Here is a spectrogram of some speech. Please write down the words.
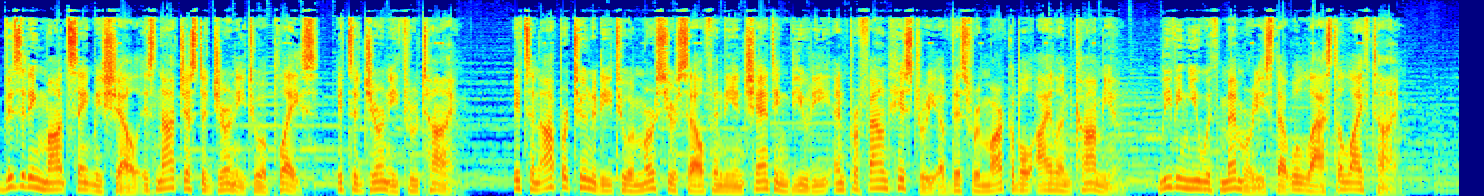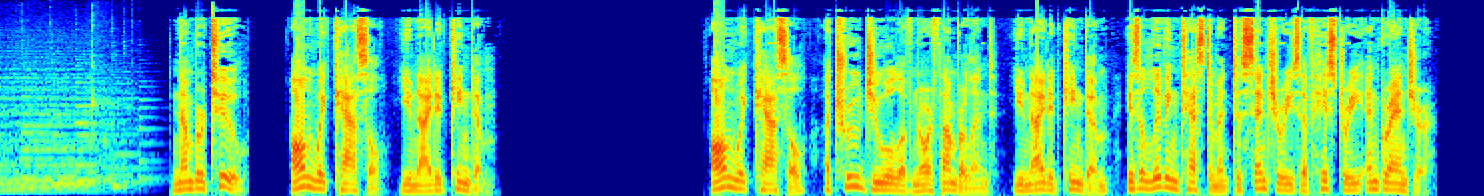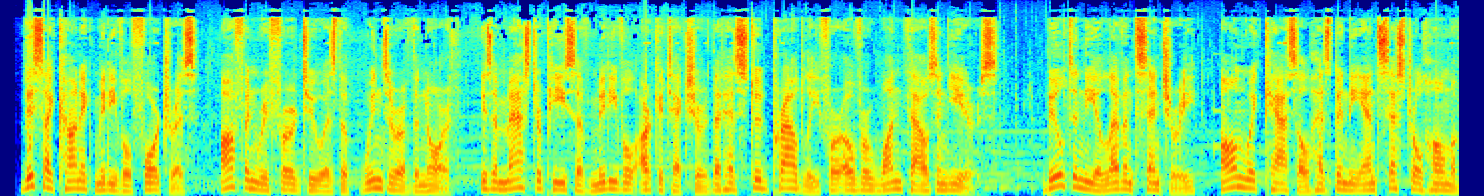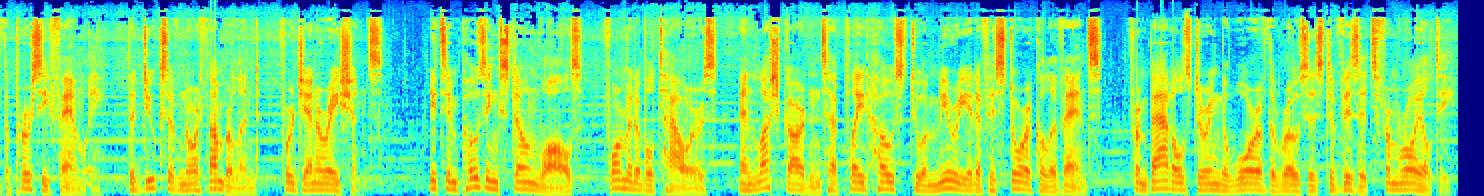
Visiting Mont Saint-Michel is not just a journey to a place, it's a journey through time. It's an opportunity to immerse yourself in the enchanting beauty and profound history of this remarkable island commune, leaving you with memories that will last a lifetime. Number 2. Alnwick Castle, United Kingdom. Alnwick Castle, a true jewel of Northumberland, United Kingdom, is a living testament to centuries of history and grandeur. This iconic medieval fortress, often referred to as the Windsor of the North, is a masterpiece of medieval architecture that has stood proudly for over 1,000 years. Built in the 11th century, Alnwick Castle has been the ancestral home of the Percy family, the Dukes of Northumberland, for generations. Its imposing stone walls, formidable towers, and lush gardens have played host to a myriad of historical events, from battles during the War of the Roses to visits from royalty.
